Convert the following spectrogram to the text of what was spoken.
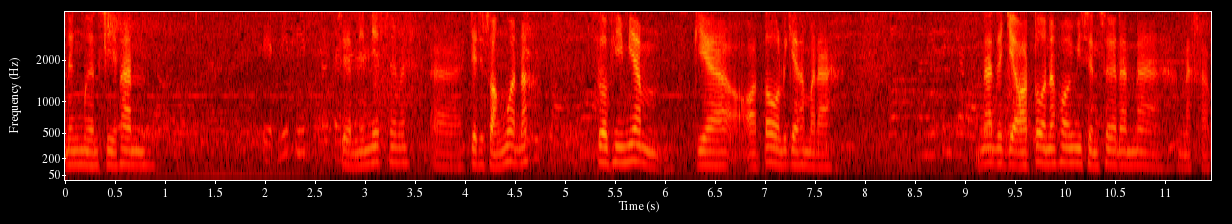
หนึ่งหมื่นสี่พันเศษนิดๆเศษนิดๆใช่ไหมเอ่อเจ็ดสิบสองงวดเนาะตัวพรีเมียมเกียร์ออโต้หรือเกียร์ธรรมดาอัน น่าจะเกียร์ออโต้นะเพราะไม่มีเซ็นเซอร์ด้านหน้านะครับ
